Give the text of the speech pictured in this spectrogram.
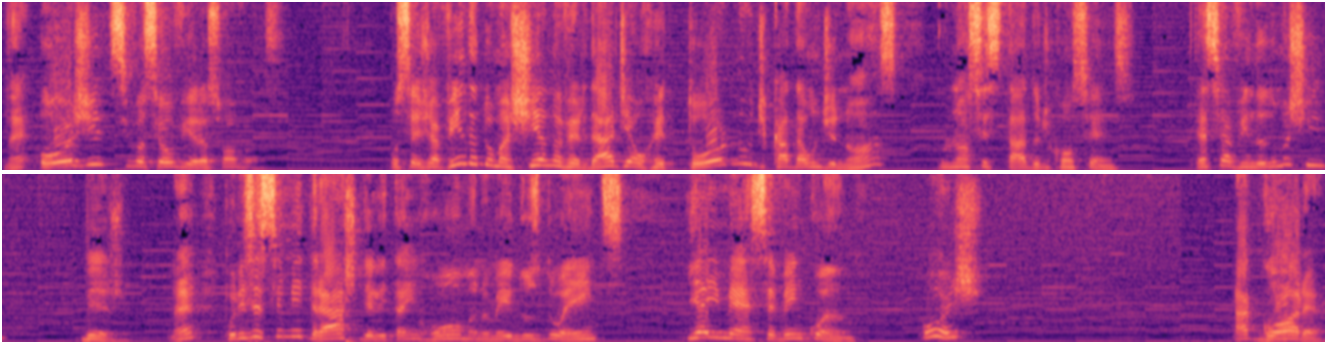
Né? Hoje, se você ouvir a sua voz. Ou seja, a vinda do Mashiach, na verdade, é o retorno de cada um de nós para o nosso estado de consciência. Essa é a vinda do Mashiach. Veja, né? Por isso esse midrash dele está em Roma, no meio dos doentes. E aí, Messi, vem quando? Hoje. Agora.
